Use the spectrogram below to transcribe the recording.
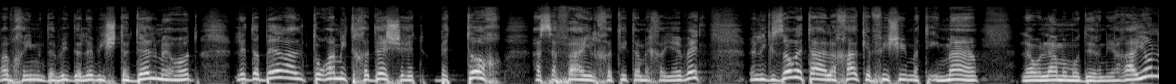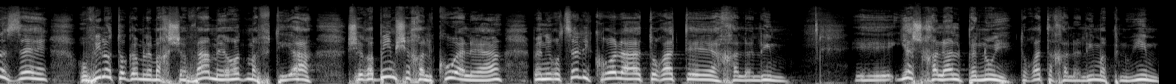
רב חיים דוד הלוי השתדל מאוד לדבר על תורה מתחדשת בתוך השפה ההלכתית המחייבת, ולגזור את ההלכה כפי שהיא מתאימה לעולם המודרני. הרעיון הזה הוביל אותו גם למחשבה מאוד מפתיעה, שרבים שחלקו עליה, ואני רוצה לקרוא לה תורת אה, החללים. יש חלל פנוי, תורת החללים הפנויים,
